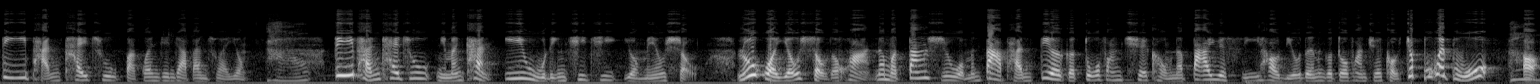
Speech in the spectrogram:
第一盘开出，把关键价搬出来用。好，第一盘开出，你们看一五零七七有没有手？如果有手的话，那么当时我们大盘第二个多方缺口呢，八月十一号留的那个多方缺口就不会补哦，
